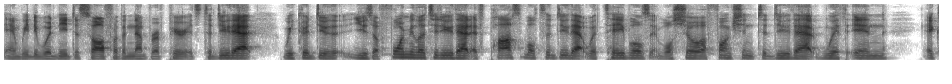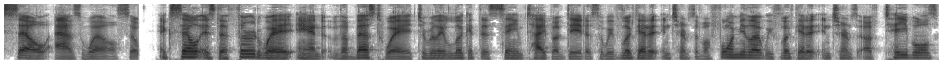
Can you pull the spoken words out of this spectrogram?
and we would need to solve for the number of periods. To do that, we could do use a formula to do that. It's possible to do that with tables and we'll show a function to do that within Excel as well. So Excel is the third way and the best way to really look at this same type of data. So we've looked at it in terms of a formula, we've looked at it in terms of tables.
